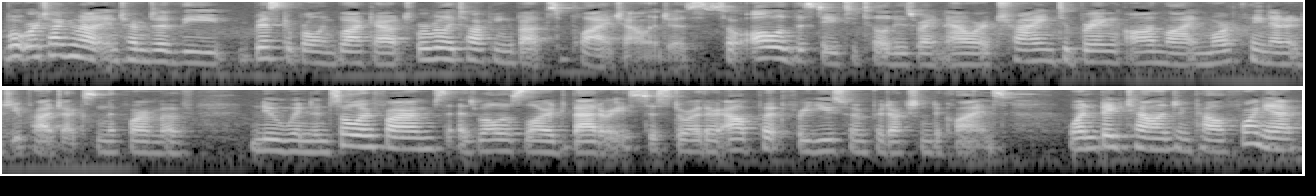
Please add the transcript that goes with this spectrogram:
what we're talking about in terms of the risk of rolling blackouts, we're really talking about supply challenges. So all of the state's utilities right now are trying to bring online more clean energy projects in the form of new wind and solar farms, as well as large batteries to store their output for use when production declines. One big challenge in California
